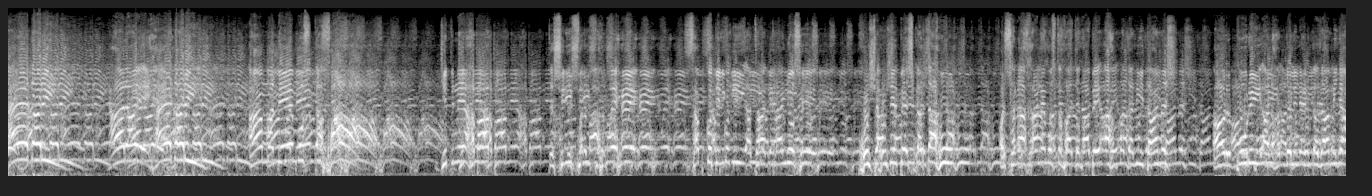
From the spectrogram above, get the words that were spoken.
حیدری۔ نعرہ حیدری آمد مصطفیٰ۔ جتنے احباب تشریف فرما ہوئے ہیں سب کو دل کی عطا گہرائیوں سے خوش آمدید پیش کرتا ہوں۔ اور ثنا خان مصطفیٰ جناب احمد علی دانش اور پوری الحمدللہ انتظامیہ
